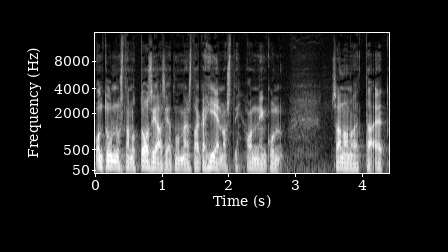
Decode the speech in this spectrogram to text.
On tunnustanut tosiasiat mun mielestä aika hienosti. On niin kuin sanonut, että et,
